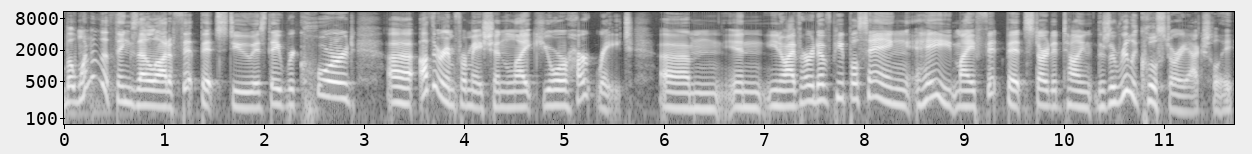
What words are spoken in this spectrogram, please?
but one of the things that a lot of Fitbits do is they record uh, other information like your heart rate. Um, in you know, I've heard of people saying, "Hey, my Fitbit started telling." There's a really cool story actually.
